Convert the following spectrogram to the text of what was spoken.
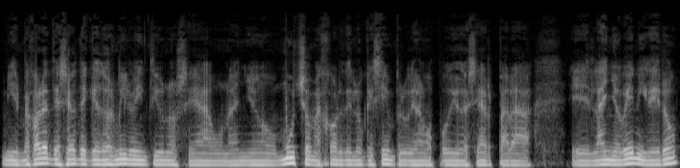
Mis mejores deseos de que 2021 sea un año mucho mejor de lo que siempre hubiéramos podido desear para el año venidero.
